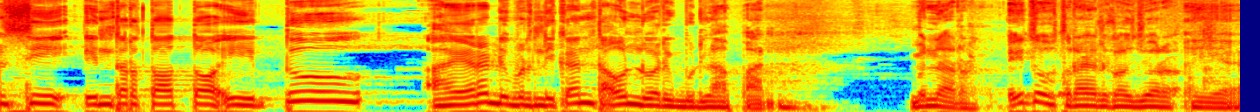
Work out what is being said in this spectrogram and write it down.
si Intertoto itu akhirnya diberhentikan tahun 2008. Benar. Itu terakhir kali juara. Iya.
